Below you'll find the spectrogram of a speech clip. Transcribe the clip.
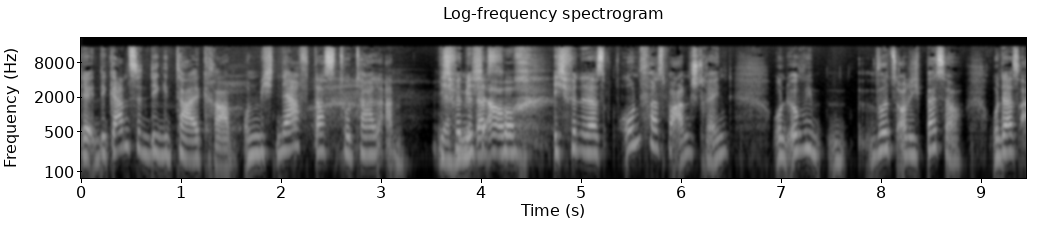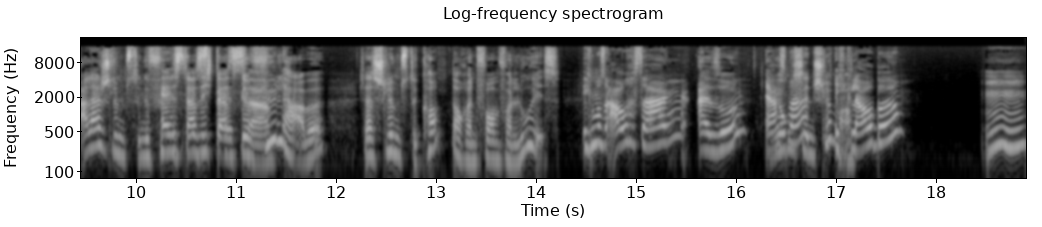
der, die ganze Digitalkram. Und mich nervt das total an. Ich Ja, finde mich das, auch. Ich finde das unfassbar anstrengend und irgendwie wird's auch nicht besser. Und das allerschlimmste Gefühl Es ist, dass ist ich das besser. Gefühl habe, das Schlimmste kommt noch in Form von Louis. Ich muss auch sagen, also erstmal, sind schlimmer. ich glaube, mh,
